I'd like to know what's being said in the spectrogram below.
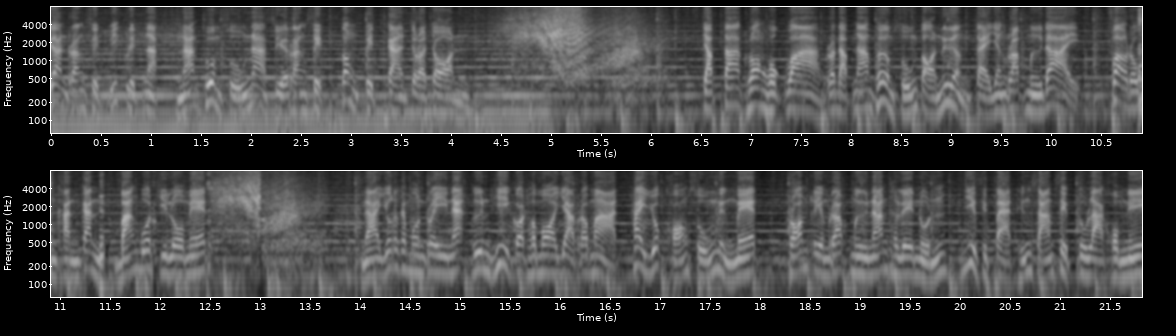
ย่านรังสิตวิกฤตหนัก น้ำท่วมสูงหน้าเสียรังสิตต้องปิดการจราจร จับตาคลองหกวา ระดับน้ำเพิ่มสูงต่อเนื่อง แต่ยังรับมือได้ เฝ้าระวังคันกั้นบางบัวกิโลเมตร นายกรัฐมนตรีแนะพื้นที่กทมอย่าประมาทให้ยกของสูง 1 เมตร พร้อมเตรียมรับมือน้ำทะเลหนุน 28-30 ตุลาคมนี้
